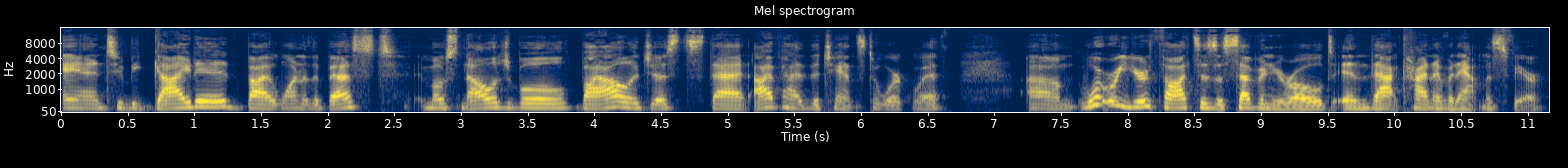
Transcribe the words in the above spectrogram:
and to be guided by one of the best, most knowledgeable biologists that I've had the chance to work with. Um, what were your thoughts as a seven year old in that kind of an atmosphere?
